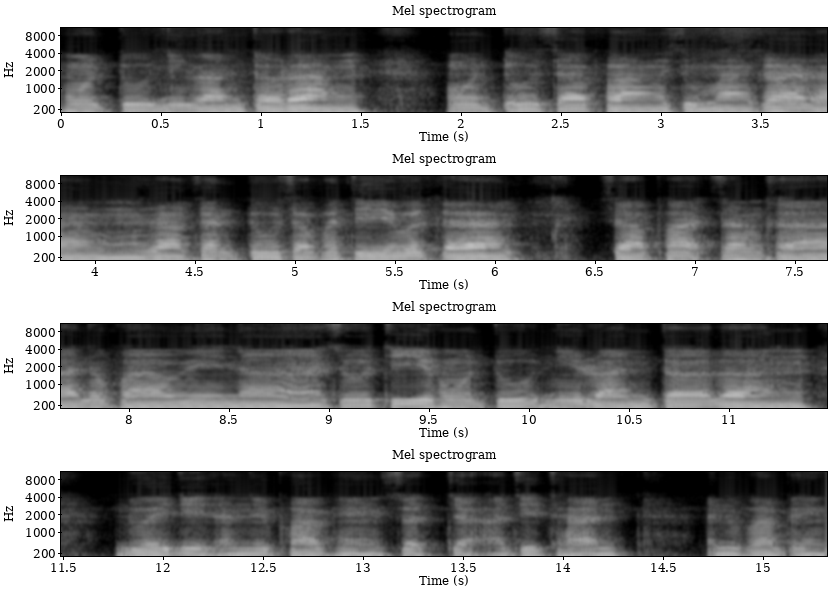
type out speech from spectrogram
หุนตุนิรันตรัง โหตุสัพพังสุมังคารังราคันตุสัพพเทวตาสัพพะสังขานุภาเวนะสุทีโหตุนิรันตรัง ด้วยเดชอนุภาพแห่งสัจจะอธิษฐาน อนุภาพแห่ง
